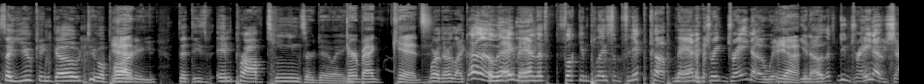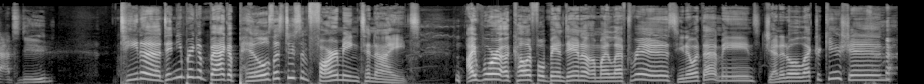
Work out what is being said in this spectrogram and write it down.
so you can go to a party that these improv teens are doing. Dirtbag kids. where they're like, "Oh, hey man, let's fucking play some flip cup, man, and drink Drano with. Yeah. You know, let's do Drano shots, dude." Tina, didn't you bring a bag of pills? Let's do some farming tonight. I wore a colorful bandana on my left wrist. You know what that means? Genital electrocution.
